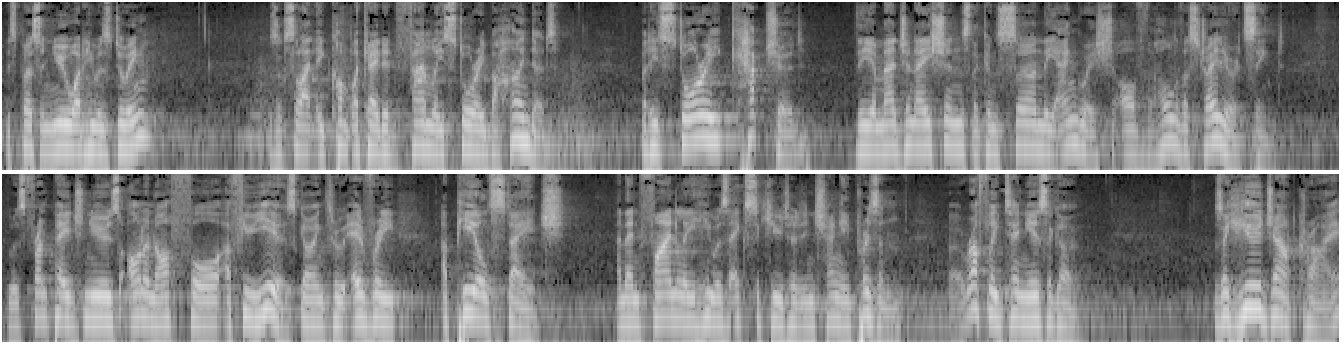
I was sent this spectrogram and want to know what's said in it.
This person knew what he was doing. There's a slightly complicated family story behind it, but his story captured the imaginations, the concern, the anguish of the whole of Australia, it seemed. It was front page news on and off for a few years, going through every appeal stage and then finally he was executed in Changi prison uh, roughly 10 years ago. There's a huge outcry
